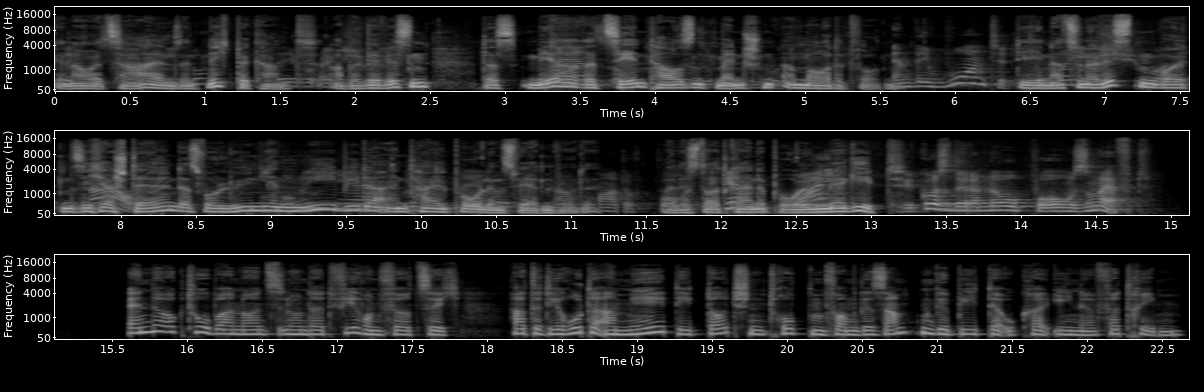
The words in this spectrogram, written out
Genaue Zahlen sind nicht bekannt, aber wir wissen, dass mehrere Zehntausend Menschen ermordet wurden. Die Nationalisten wollten sicherstellen, dass Volynien nie wieder ein Teil Polens werden würde, weil es dort keine Polen mehr gibt. Ende Oktober 1944 hatte die Rote Armee die deutschen Truppen vom gesamten Gebiet der Ukraine vertrieben.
